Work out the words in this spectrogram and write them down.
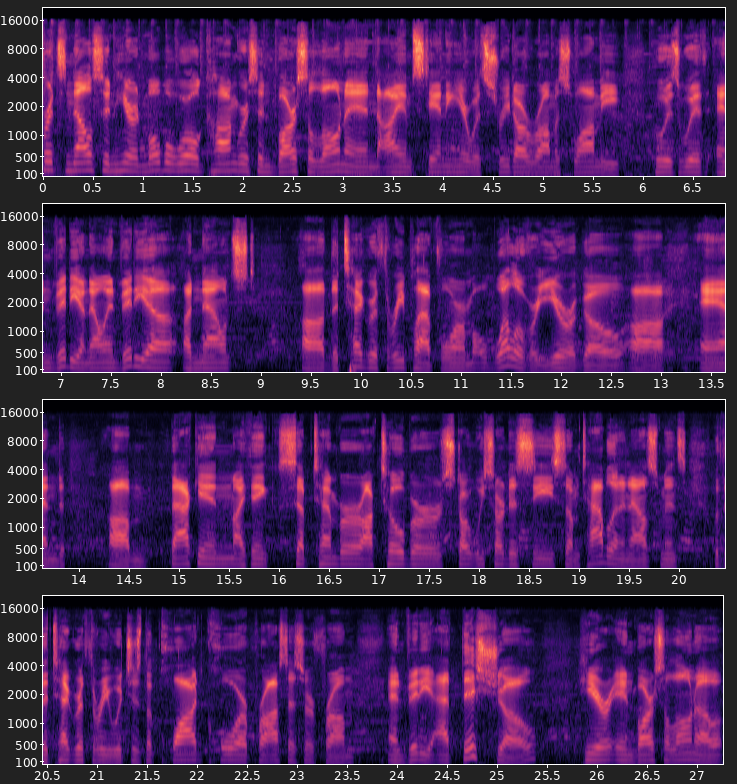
Fritz Nelson here at Mobile World Congress in Barcelona, and I am standing here with Sridhar Ramaswamy, who is with NVIDIA. Now, NVIDIA announced uh, the Tegra 3 platform well over a year ago, uh, and um, back in I think September, October, start, we started to see some tablet announcements with the Tegra 3, which is the quad-core processor from NVIDIA. At this show, here in Barcelona,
